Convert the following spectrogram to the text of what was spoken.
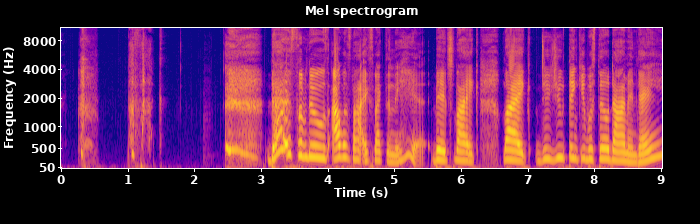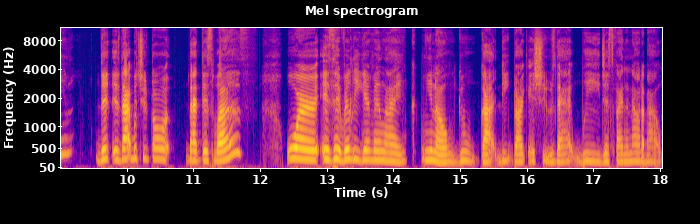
the fuck? That is some news I was not expecting to hear, bitch. Like, like, did you think you was still Diamond Dame? Did, is that what you thought that this was? Or is it really given like, you know, you got deep dark issues that we just finding out about?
